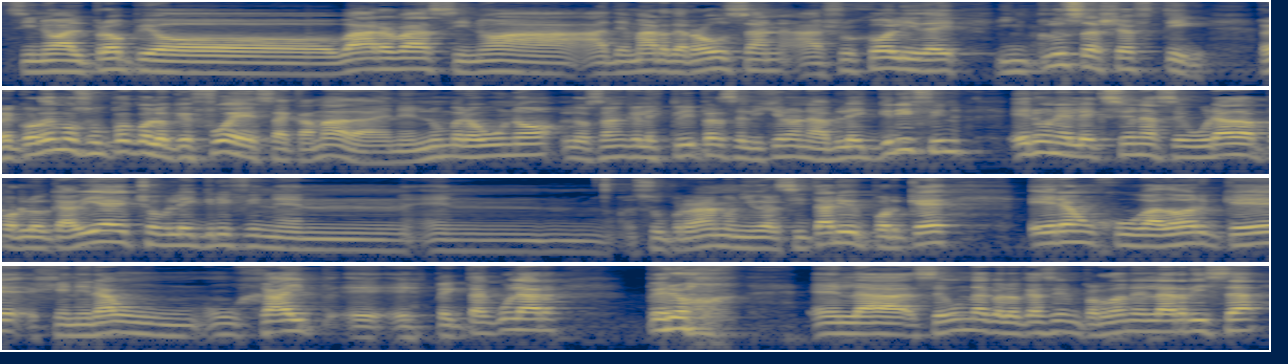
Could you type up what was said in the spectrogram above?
sino al propio Barba, sino a, a DeMar DeRozan, a Drew Holiday, incluso a Jeff Teague. Recordemos un poco lo que fue esa camada. En el número uno, Los Ángeles Clippers eligieron a Blake Griffin. Era una elección asegurada por lo que había hecho Blake Griffin en su programa universitario y porque era un jugador que generaba un, hype eh, espectacular, pero en la segunda colocación, perdón en la risa,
